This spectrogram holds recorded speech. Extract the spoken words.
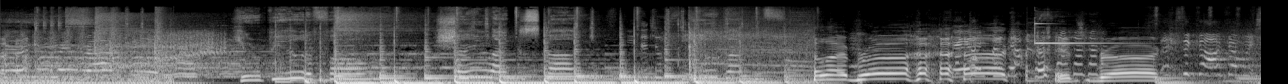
may rabbit. You're beautiful, shine like a star. You got me Hello, bro. it's Brooke.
